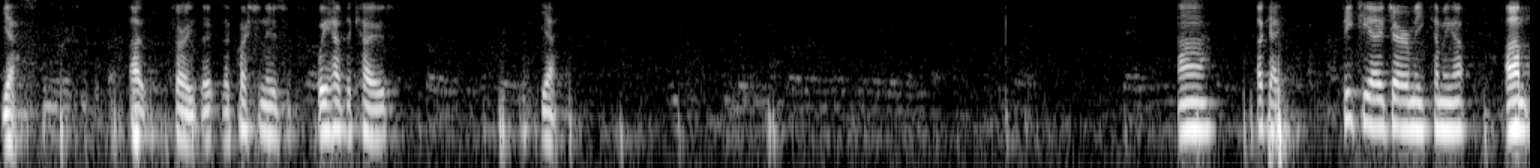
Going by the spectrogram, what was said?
Yes. Oh, sorry, the, the question is, we have the code. Yes. Uh, okay. CTO, Jeremy, coming up. Um,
